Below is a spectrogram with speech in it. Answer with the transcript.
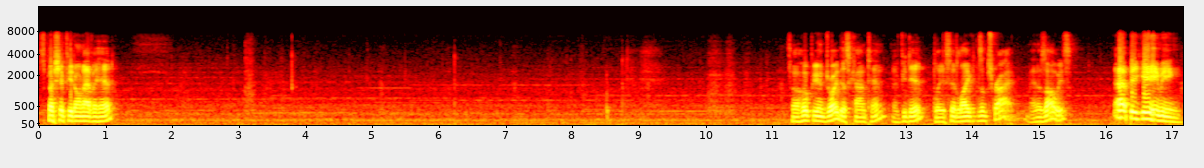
especially if you don't have a head. So I hope you enjoyed this content. If you did, please hit like and subscribe. And as always, happy gaming!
